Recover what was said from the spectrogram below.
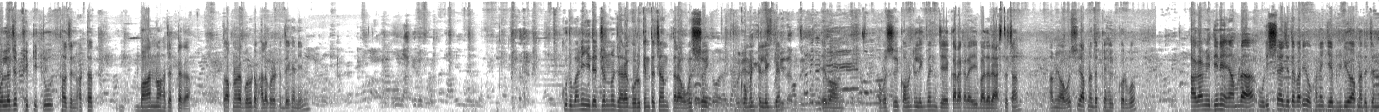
বলল যে ফিফটি টু থাউজেন্ড অর্থাৎ বাহান্ন হাজার টাকা। তো আপনারা গরুটা ভালো করে একটু দেখে নিন। কুরবানি ঈদের জন্য যারা গরু কিনতে চান, তারা অবশ্যই কমেন্টে লিখবেন এবং অবশ্যই কমেন্টে লিখবেন যে কারা কারা এই বাজারে আসতে চান। আমি অবশ্যই আপনাদেরকে হেল্প করব। আগামী দিনে আমরা উড়িষ্যায় যেতে পারি, ওখানে গিয়ে ভিডিও আপনাদের জন্য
